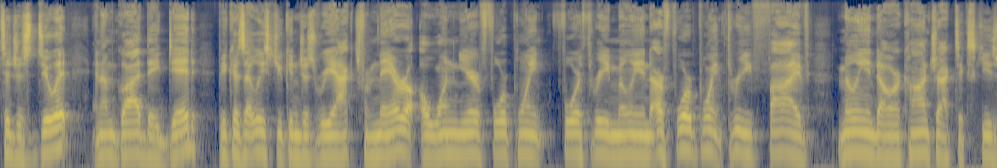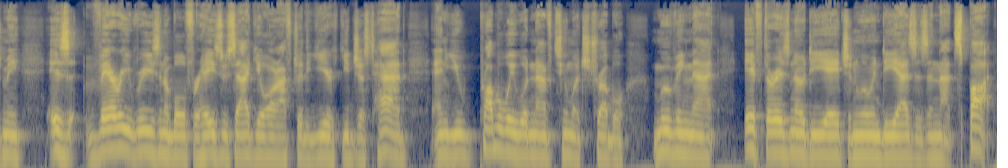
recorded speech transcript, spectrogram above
to just do it, and I'm glad they did because at least you can just react from there. A one-year, 4.43 million or 4.35 million dollar contract, excuse me, is very reasonable for Jesus Aguilar after the year he just had, and you probably wouldn't have too much trouble moving that if there is no DH and Lewin Diaz is in that spot.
